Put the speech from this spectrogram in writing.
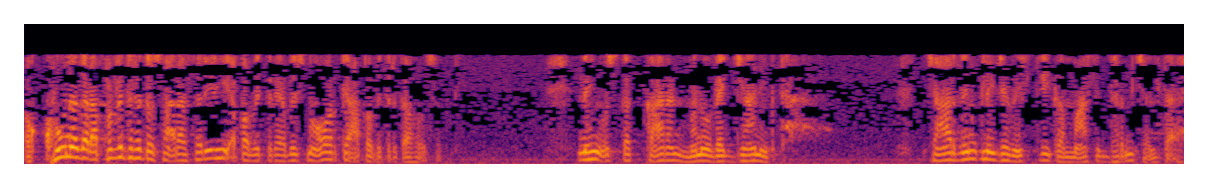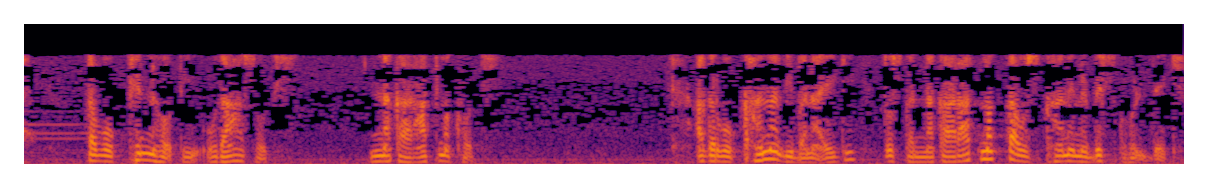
और खून अगर अपवित्र है तो सारा शरीर ही अपवित्र है। अब इसमें और क्या अपवित्रता हो सकती? नहीं, उसका कारण मनोवैज्ञानिक था। चार दिन के लिए जब स्त्री का मासिक धर्म चलता है तब वो खिन्न होती, उदास होती, नकारात्मक होती। अगर वो खाना भी बनाएगी तो उसका नकारात्मकता उस खाने में विष घोल देगी।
